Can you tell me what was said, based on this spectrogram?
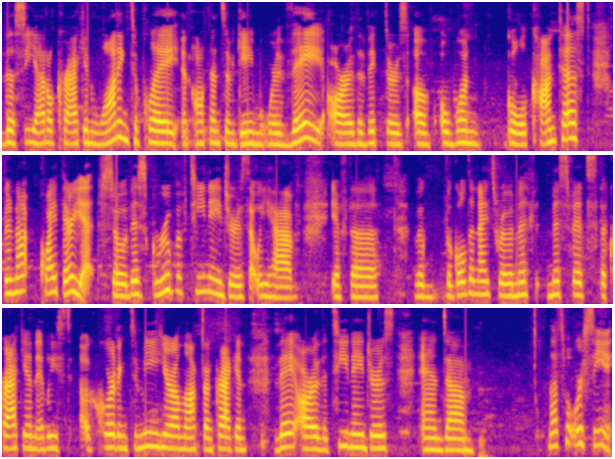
the Seattle Kraken wanting to play an offensive game where they are the victors of a one goal contest. They're not quite there yet. So this group of teenagers that we have, if the the, the Golden Knights were the myth, misfits, the Kraken, at least according to me here on Locked on Kraken, they are the teenagers, and um, that's what we're seeing.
